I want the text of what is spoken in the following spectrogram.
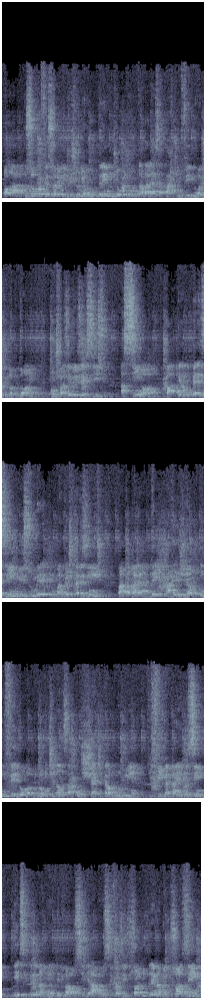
Olá, eu sou o professor Emílio Júnior. No treino de hoje, vamos trabalhar essa parte inferior aqui do abdômen. Vamos fazer o exercício assim, ó, batendo o pezinho, isso mesmo, bater os pezinhos para trabalhar bem a região inferior do abdômen, tirando essa pochete, aquela gordurinha que fica caída assim. Esse treinamento ele vai auxiliar você a fazer isso. Só que o treinamento sozinho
